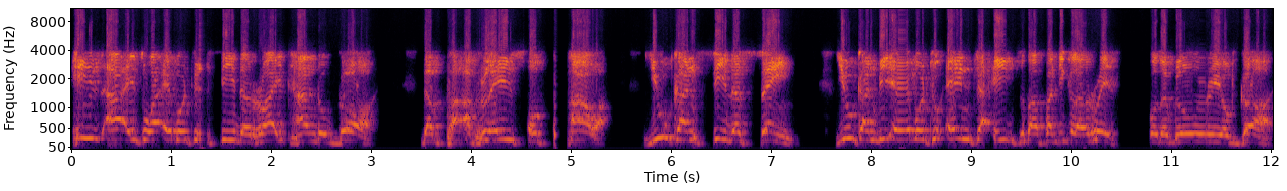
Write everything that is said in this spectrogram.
His eyes were able to see the right hand of God, the place of power. You can see the same. You can be able to enter into that particular race for the glory of God.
